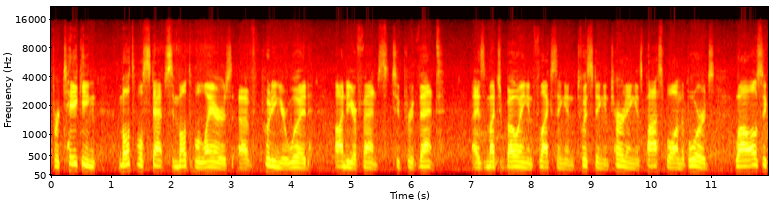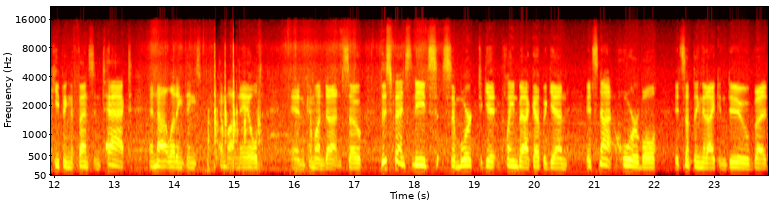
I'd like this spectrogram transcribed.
for taking multiple steps and multiple layers of putting your wood onto your fence to prevent as much bowing and flexing and twisting and turning as possible on the boards while also keeping the fence intact and not letting things come unnailed and come undone. So this fence needs some work to get cleaned back up again. It's not horrible. It's something that I can do, but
